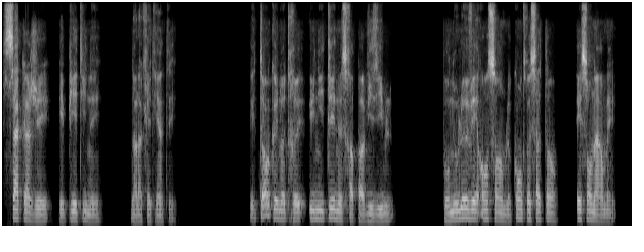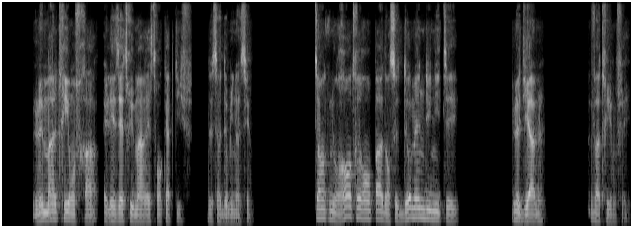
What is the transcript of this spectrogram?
saccagés et piétinés dans la chrétienté. Et tant que notre unité ne sera pas visible, pour nous lever ensemble contre Satan et son armée, le mal triomphera et les êtres humains resteront captifs de sa domination. Tant que nous rentrerons pas dans ce domaine d'unité, le diable va triompher.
